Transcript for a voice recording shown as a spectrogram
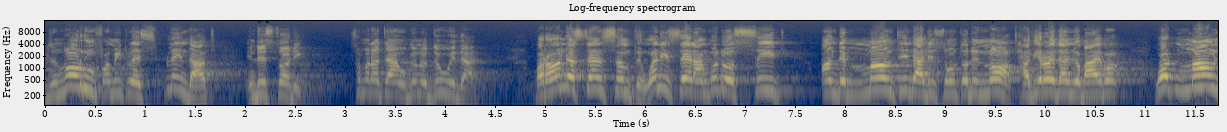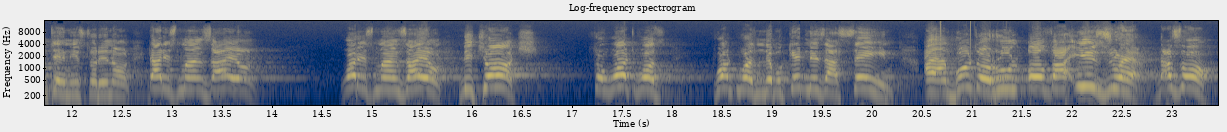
there's no room for me to explain that in this study. Some other time we're going to do with that. But I understand something. When he said, I'm going to sit on the mountain that is unto the north. Have you read that in your Bible? What mountain is to the north? That is Mount Zion. What is Mount Zion? The church. So what was what was Nebuchadnezzar saying? I am going to rule over Israel. That's all.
